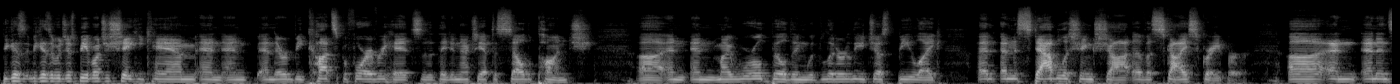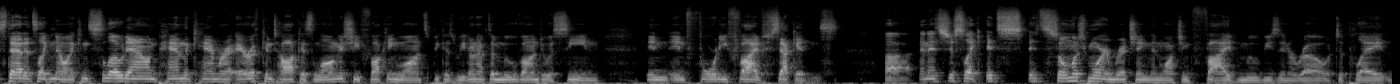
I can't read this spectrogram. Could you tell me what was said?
because because it would just be a bunch of shaky cam, and and and there would be cuts before every hit, so that they didn't actually have to sell the punch. Uh, and and my world building would literally just be like an, an establishing shot of a skyscraper. Uh, and and instead it's like no, I can slow down, pan the camera. Aerith can talk as long as she fucking wants because we don't have to move on to a scene in in 45 seconds. Uh, and it's just like it's it's so much more enriching than watching five movies in a row to play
